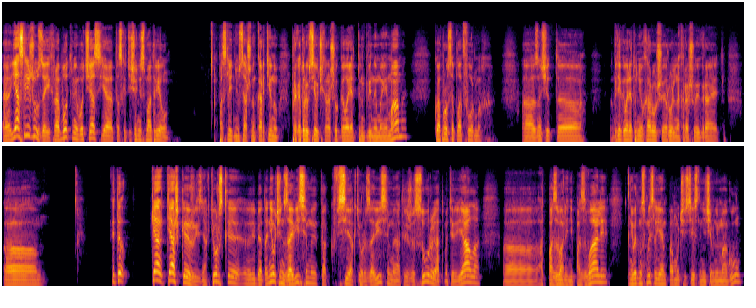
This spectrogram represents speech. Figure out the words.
я слежу за их работами. Вот сейчас я, так сказать, еще не смотрел последнюю Сашину картину, про которую все очень хорошо говорят «Пингвины моей мамы», к вопросу о платформах. А, значит, э, где говорят, у нее хорошая роль, она хорошо играет. А, это тяжкая жизнь, актерская, э, ребята. Они очень зависимы, как все актеры зависимы от режиссуры, от материала, э, от позвали, не позвали. И в этом смысле я им помочь, естественно, ничем не могу.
